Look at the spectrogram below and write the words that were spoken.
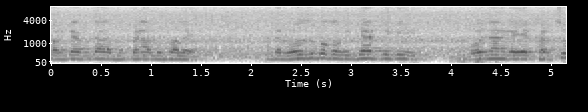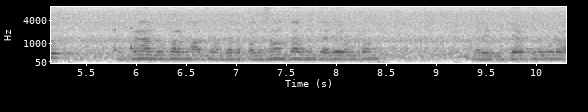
పర్ క్యాపిటా ముప్పై నాలుగు రూపాయలే. అంటే రోజుకు ఒక విద్యార్థికి భోజనానికి అయ్యే ఖర్చు ముప్పై నాలుగు రూపాయలు మాత్రం గత పది సంవత్సరాల నుంచి అదే ఉండడం. మరి విద్యార్థులు కూడా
